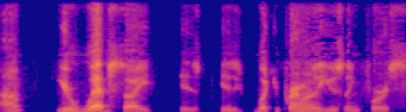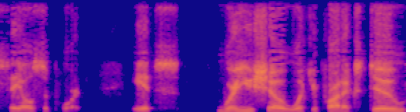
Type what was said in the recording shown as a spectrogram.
um, your website is is what you're primarily using for sales support. It's where you show what your products do,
